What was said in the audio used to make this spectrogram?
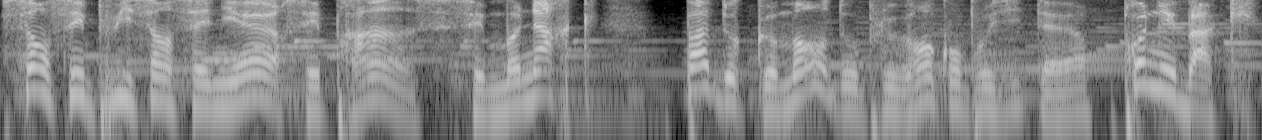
Sans ces puissants seigneurs, ces princes, ces monarques, pas de commande aux plus grands compositeurs. Prenez Bach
